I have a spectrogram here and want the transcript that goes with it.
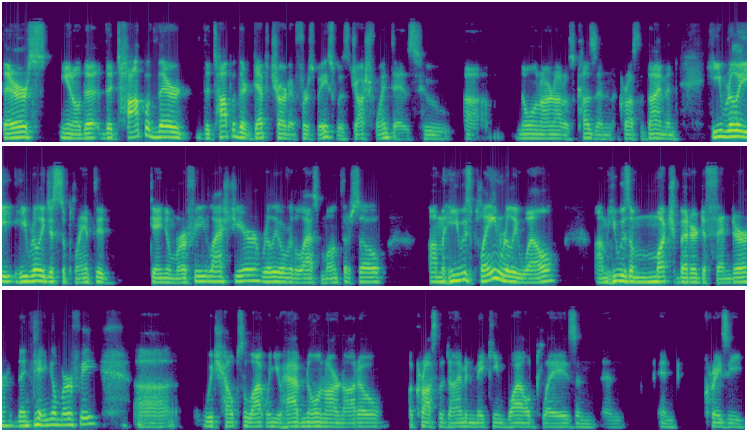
there's you know the the top of their the top of their depth chart at first base was Josh Fuentes, who um, Nolan Arenado's cousin across the diamond. He really he really just supplanted Daniel Murphy last year, really over the last month or so. Um, he was playing really well. Um, he was a much better defender than Daniel Murphy, uh, which helps a lot when you have Nolan Arenado across the diamond making wild plays and and and crazy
